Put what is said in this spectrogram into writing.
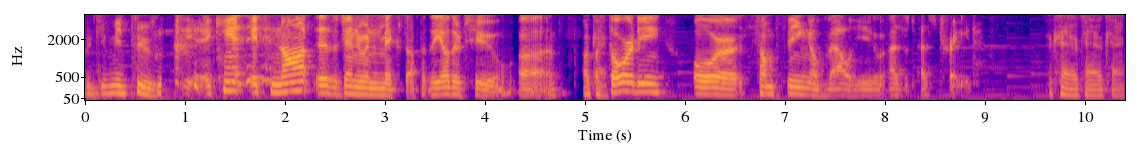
So give me two. It can't. It's not as a genuine mix-up. The other two, uh, Okay. authority or something of value as as trade. Okay, okay, okay.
